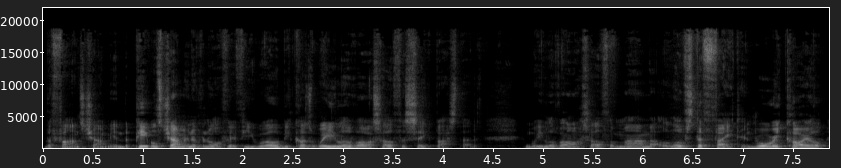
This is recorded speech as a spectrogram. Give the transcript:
the fans' champion, the people's champion of North, if you will, because we love ourselves a sick bastard. We love ourselves a man that loves to fight. And Rory Coyle,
